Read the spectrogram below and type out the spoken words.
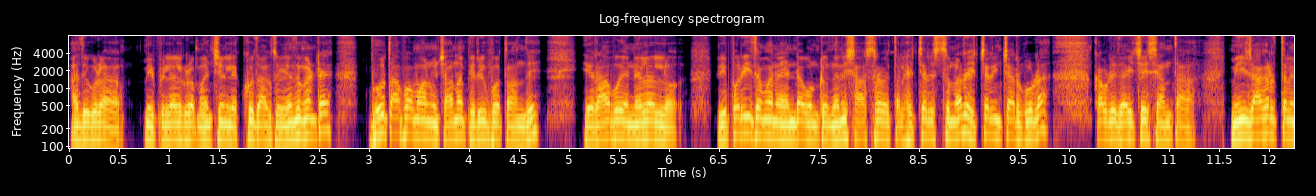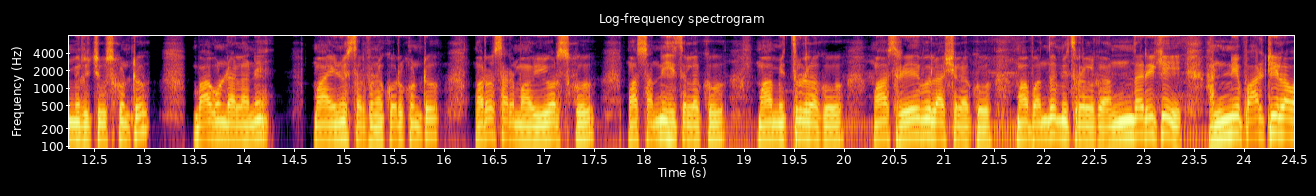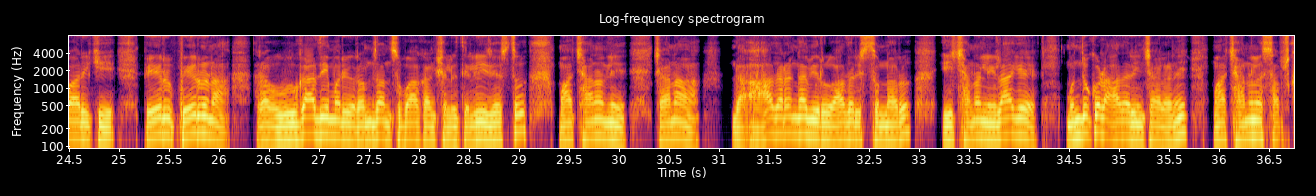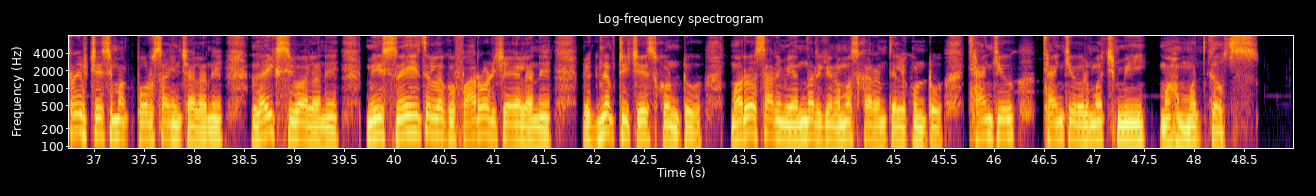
అది కూడా మీ పిల్లలు కూడా మంచినీళ్ళు ఎక్కువ తాగుతుంది ఎందుకంటే భూతాపమానం చాలా పెరిగిపోతుంది. ఈ రాబోయే నెలల్లో విపరీతమైన ఎండ ఉంటుందని శాస్త్రవేత్తలు హెచ్చరిస్తున్నారు. హెచ్చరించారు కూడా. కాబట్టి దయచేసి అంతా మీ జాగ్రత్తలు మీరు చూసుకుంటూ బాగుండాలని మా యూనివర్స్ తరఫున కోరుకుంటూ మరోసారి మా వ్యూవర్స్కు మా సన్నిహితులకు మా మిత్రులకు మా శ్రేయభిలాషులకు మా బంధుమిత్రులకు అందరికీ అన్ని పార్టీల వారికి పేరు పేరున ర- ఉగాది మరియు రంజాన్ శుభాకాంక్షలు తెలియజేస్తూ మా ఛానల్ని చాలా ఆధారంగా మీరు ఆదరిస్తున్నారు. ఈ ఛానల్ని ఇలాగే ముందు కూడా ఆదరించాలని మా ఛానల్ని సబ్స్క్రైబ్ చేసి మాకు ప్రోత్సహించాలని లైక్స్ ఇవ్వాలని మీ స్నేహితులకు ఫార్వర్డ్ చేయాలని విజ్ఞప్తి చేసుకుంటూ మరోసారి మీ అందరికీ నమస్కారం నమస్కారం తెలుపుకుంటూ thank you. Thank you very much me Mohammed Ghouse.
